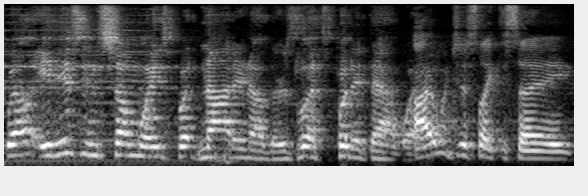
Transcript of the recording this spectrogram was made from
well, it is in some ways, but not in others. Let's put it that way. I would just like to say,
